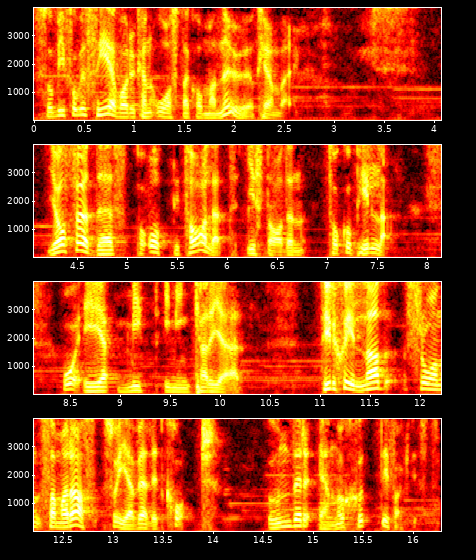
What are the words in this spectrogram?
så vi får väl se vad du kan åstadkomma nu, Könberg. Jag föddes på 80-talet i staden Tokopilla och är mitt i min karriär. Till skillnad från Samaras så är jag väldigt kort. Under 1,70 faktiskt.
